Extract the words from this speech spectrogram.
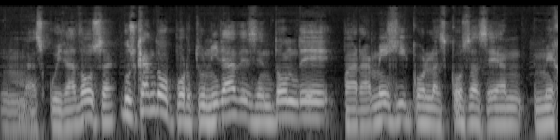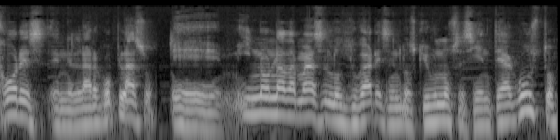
más cuidadosa, buscando oportunidades en donde para México las cosas sean mejores en el largo plazo eh, y no nada más los lugares en los que uno se siente a gusto.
